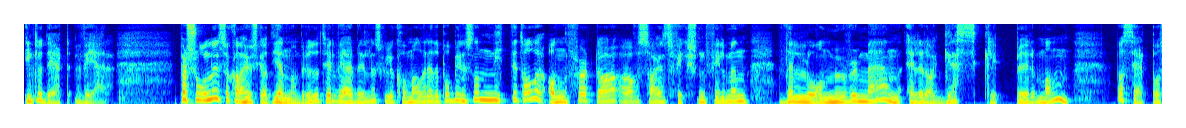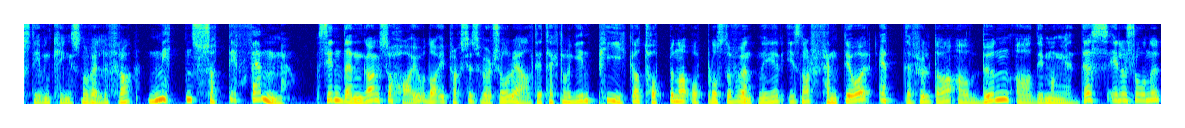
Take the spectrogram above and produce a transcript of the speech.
inkludert VR. Personlig så kan jeg huske at gjennombruddet til VR-brillene skulle komme allerede på begynnelsen av 90-tallet, anført da av science fiction-filmen The Lawnmover Man, eller da Gressklippermannen basert på Stephen Kings novelle fra 1975. Siden den gang så har jo da i praksis virtual reality-teknologien pika toppen av oppblåste forventninger i snart 50 år, etterfulgt da av bunn av de mange desillusjoner,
